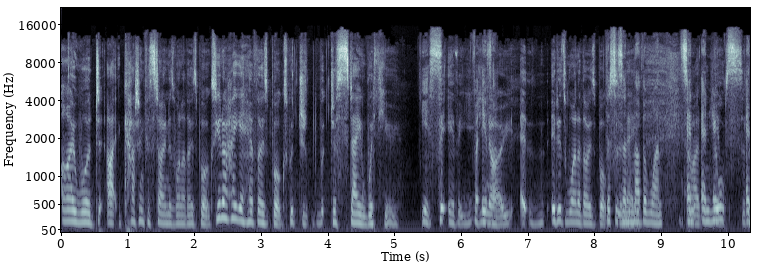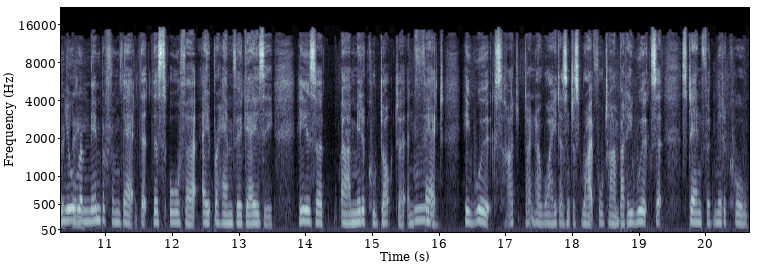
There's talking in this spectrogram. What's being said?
I would. Uh, Cutting for Stone is one of those books. You know how you have those books which just stay with you. Yes, forever. forever. You know, it, it is one of those books. This is another one, so and, and you'll absolutely. and you'll remember from that that this author Abraham Verghese, he is a uh, medical doctor. In mm. fact, he works. I don't know why he doesn't just write full time, but he works at Stanford Medical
